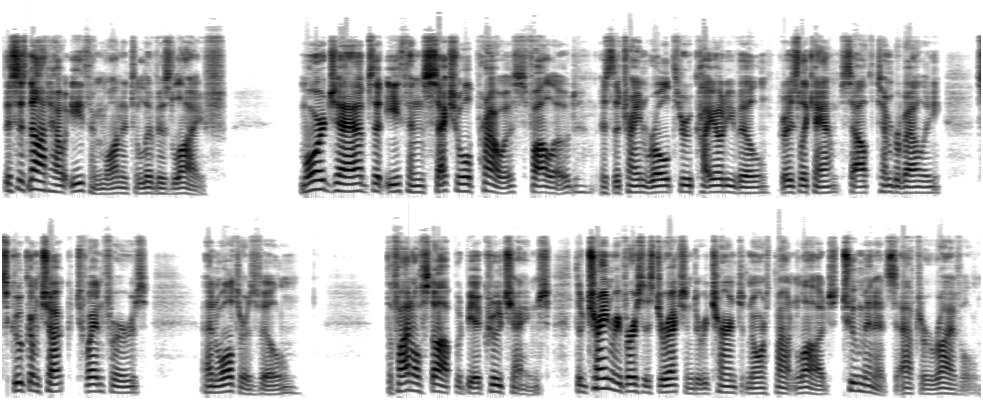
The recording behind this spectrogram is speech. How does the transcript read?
This is not how Ethan wanted to live his life. More jabs at Ethan's sexual prowess followed as the train rolled through Coyoteville, Grizzly Camp, South Timber Valley, Skookumchuck, Twin Firs, and Waltersville. The final stop would be a crew change. The train reverses direction to return to North Mountain Lodge two minutes after arrival.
